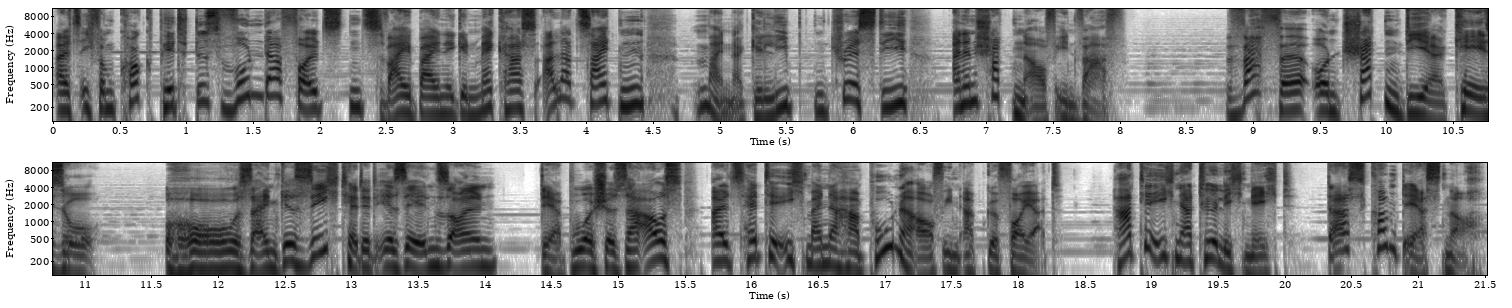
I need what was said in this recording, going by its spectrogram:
als ich vom Cockpit des wundervollsten zweibeinigen Meckers aller Zeiten, meiner geliebten Tristy, einen Schatten auf ihn warf. Waffe und Schattendier, Keso. Oh, sein Gesicht hättet ihr sehen sollen. Der Bursche sah aus, als hätte ich meine Harpune auf ihn abgefeuert. Hatte ich natürlich nicht. Das kommt erst noch.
